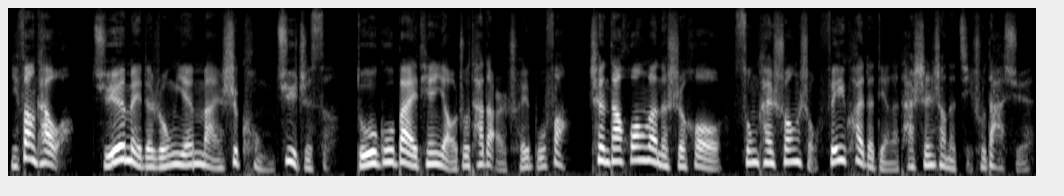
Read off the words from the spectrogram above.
你放开我！”绝美的容颜满是恐惧之色。独孤拜天咬住他的耳垂不放，趁他慌乱的时候松开双手，飞快的点了他身上的几处大穴。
